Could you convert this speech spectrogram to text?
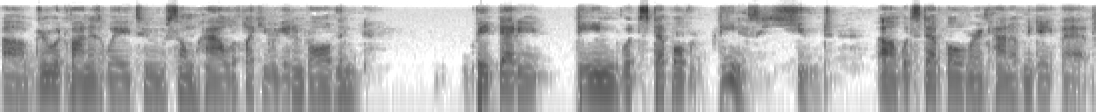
Uh, Drew would find his way to somehow look like he would get involved, and Big Daddy Dean would step over. Dean is huge. Uh, would step over and kind of negate that.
